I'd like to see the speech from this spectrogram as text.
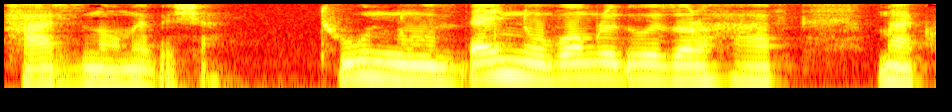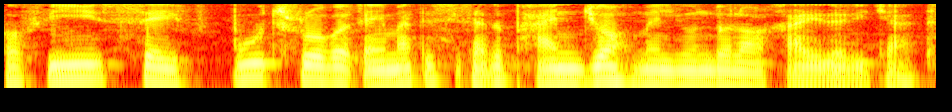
هرزنامه بشن. تو 19 نوامبر 2007 مکافی SafeBoot رو به قیمت 350 میلیون دلار خریداری کرد.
